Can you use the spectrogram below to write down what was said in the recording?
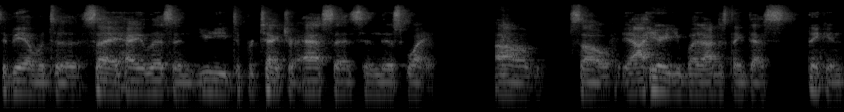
to be able to say, hey, listen, you need to protect your assets in this way. Um, so yeah, I hear you, but I just think that's thinking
